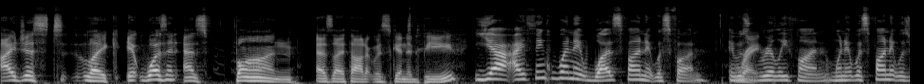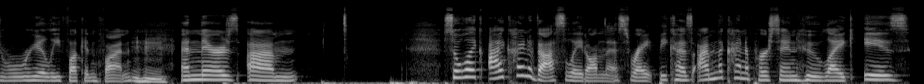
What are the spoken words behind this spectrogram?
I just like it wasn't as fun as I thought it was gonna be. Yeah, I think when it was fun, it was fun. It was Right. really fun. When it was fun, it was really fucking fun. Mm-hmm. And there's um so like I kind of vacillate on this, right? Because I'm the kind of person who like is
